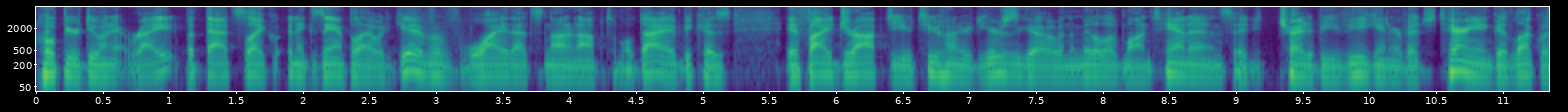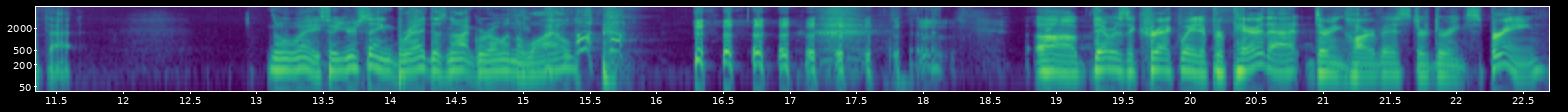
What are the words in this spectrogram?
Hope you're doing it right. But that's like an example I would give of why that's not an optimal diet. Because if I dropped you 200 years ago in the middle of Montana and said, try to be vegan or vegetarian, good luck with that. no way. So you're saying bread does not grow in the wild? Uh, there was a correct way to prepare that during harvest or during spring.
